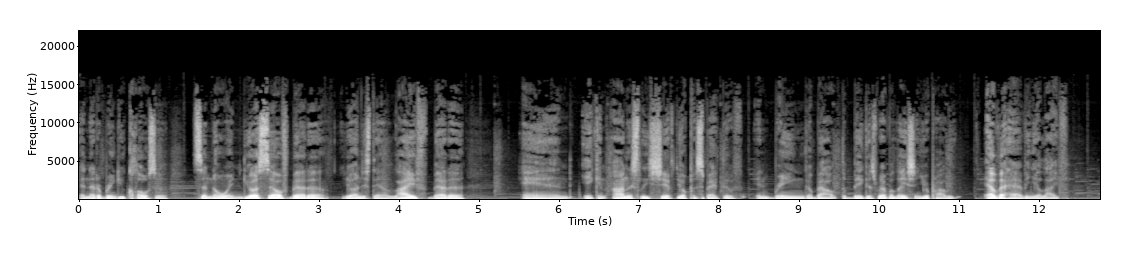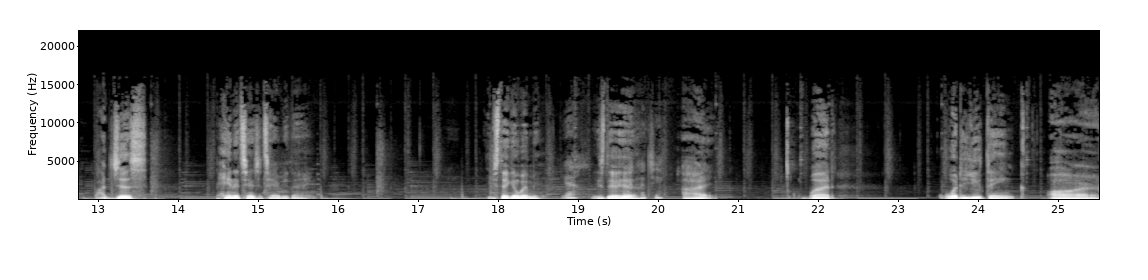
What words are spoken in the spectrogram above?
and that'll bring you closer to knowing yourself better you understand life better and it can honestly shift your perspective and bring about the biggest revelation you'll probably ever have in your life by just paying attention to everything. You sticking with me? Yeah. You still here? All right. But what do you think are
